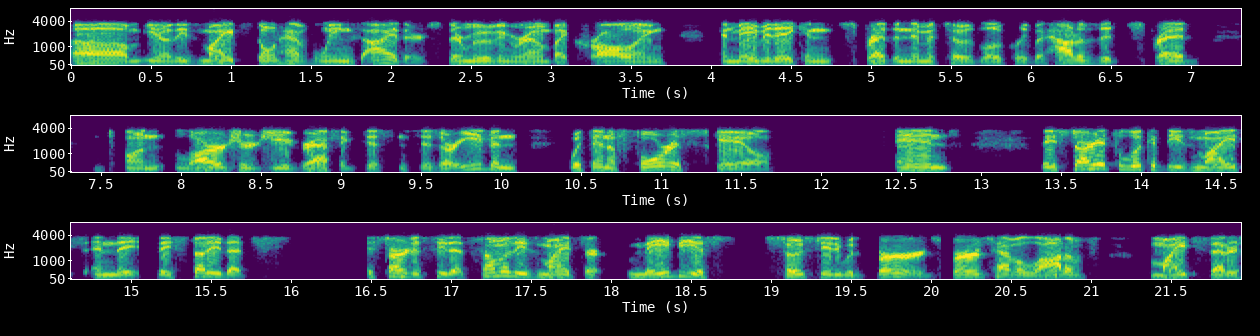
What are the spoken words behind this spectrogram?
Um, you know, these mites don't have wings either. So they're moving around by crawling and maybe they can spread the nematode locally, but how does it spread on larger geographic distances or even within a forest scale? And they started to look at these mites and they, they studied that, they started to see that some of these mites are maybe associated with birds. Birds have a lot of mites that are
